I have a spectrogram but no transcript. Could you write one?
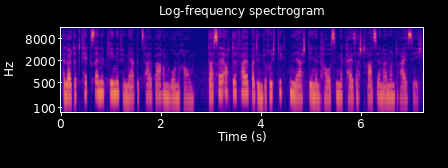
erläutert Keck seine Pläne für mehr bezahlbaren Wohnraum. Das sei auch der Fall bei dem berüchtigten leerstehenden Haus in der Kaiserstraße 39.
